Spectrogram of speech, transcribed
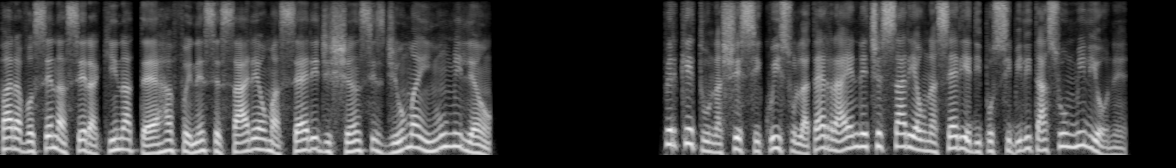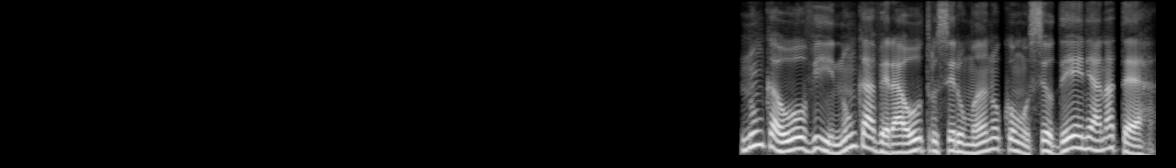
Para você nascer aqui na Terra foi necessária uma série de chances de uma em um milhão. Perché tu nascessi qui sulla Terra è necessaria una serie di possibilità su un milione. Nunca houve e nunca haverá outro ser humano com o seu DNA na Terra.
